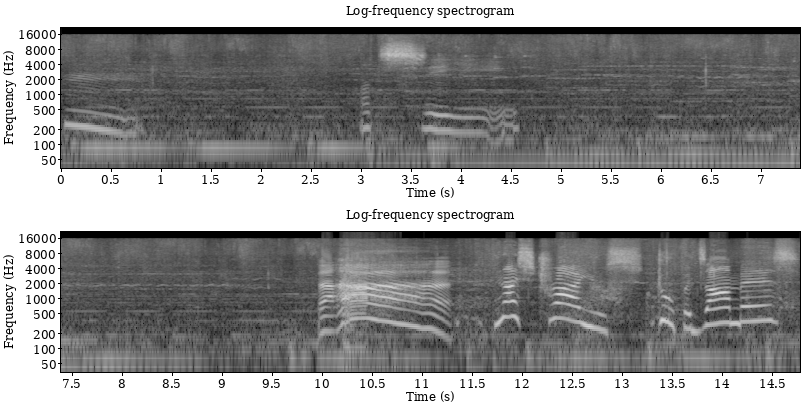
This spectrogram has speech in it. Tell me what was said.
Hmm. Let's see. Ah! Nice try, you stupid zombies!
